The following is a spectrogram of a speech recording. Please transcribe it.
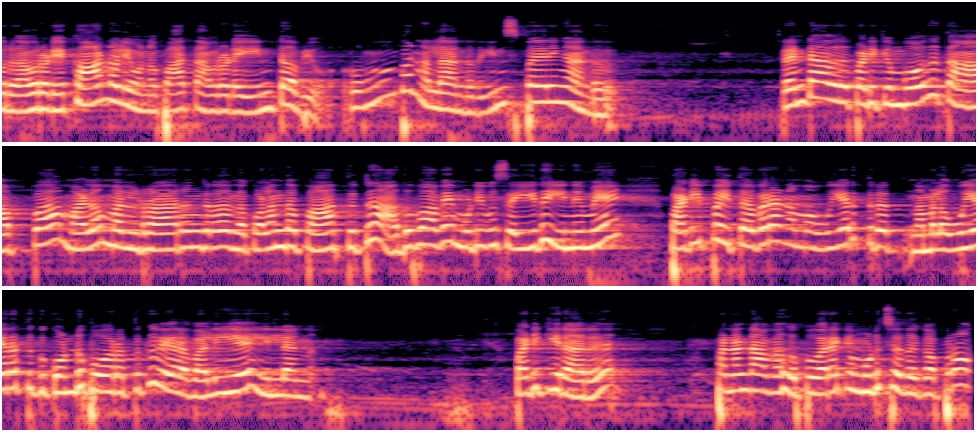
ஒரு அவருடைய காணொளி ஒன்று பார்த்தேன் அவருடைய இன்டர்வியூ ரொம்ப நல்லா இருந்தது இன்ஸ்பைரிங்காக இருந்தது. ரெண்டாவது படிக்கும்போது தான் அப்பா மலம் அல்றாருங்கிறத அந்த குழந்தை பார்த்துட்டு அதுவாகவே முடிவு செய்து இனிமே படிப்பை தவிர நம்ம உயர்த்துற நம்மளை உயரத்துக்கு கொண்டு போகிறதுக்கு வேறு வழியே இல்லைன்னு. படிக்கிறாரு. பன்னெண்டாம் வகுப்பு வரைக்கும் முடிச்சதுக்கப்புறம்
